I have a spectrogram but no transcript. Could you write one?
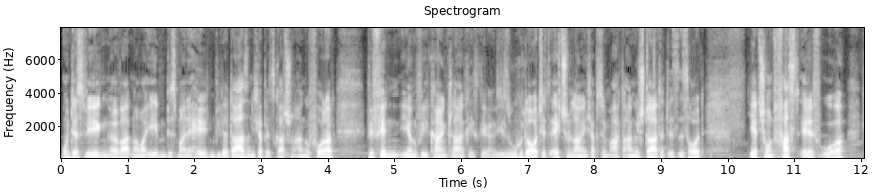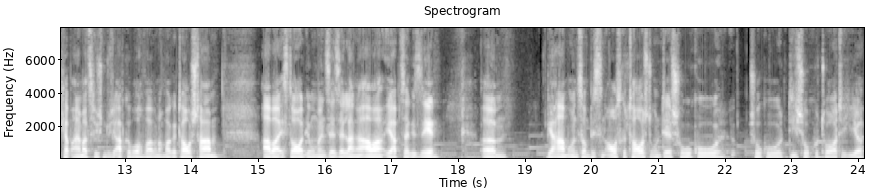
Und deswegen äh, warten wir mal eben, bis meine Helden wieder da sind. Ich habe jetzt gerade schon angefordert, wir finden irgendwie keinen Clankriegsgegner. Die Suche dauert jetzt echt schon lange. Ich habe sie um 8 angestartet. Es ist heute jetzt schon fast 11 Uhr. Ich habe einmal zwischendurch abgebrochen, weil wir nochmal getauscht haben. Aber es dauert im Moment sehr, sehr lange. Aber ihr habt es ja gesehen. Ähm, wir haben uns so ein bisschen ausgetauscht und der Schoko, Schoko, die Schokotorte hier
